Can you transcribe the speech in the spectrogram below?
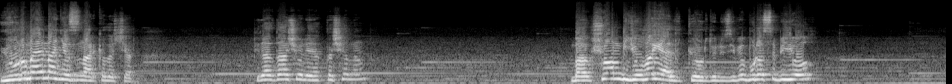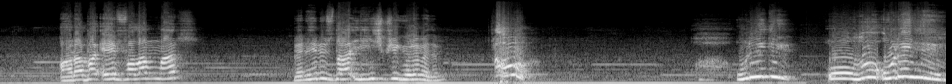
yoruma hemen yazın arkadaşlar. Biraz daha şöyle yaklaşalım. Bak şu an bir yola geldik gördüğünüz gibi. Burası bir yol. Araba, ev falan var. Ben henüz daha ilginç bir şey göremedim. Aa! Ah, O neydi? Oha o neydi?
